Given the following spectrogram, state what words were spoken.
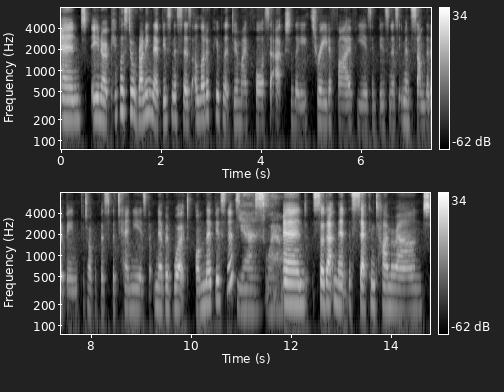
And, you know, people are still running their businesses. A lot of people that do my course are actually three to five years in business, even some that have been photographers for 10 years but never worked on their business. Yes, wow. And so that meant the second time around,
